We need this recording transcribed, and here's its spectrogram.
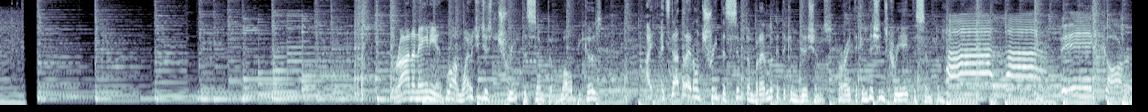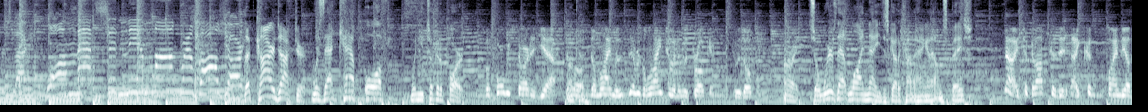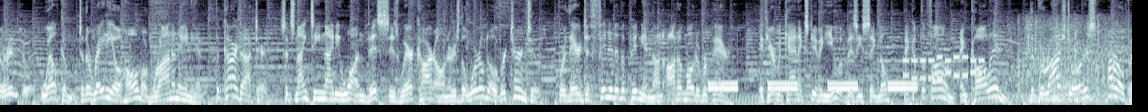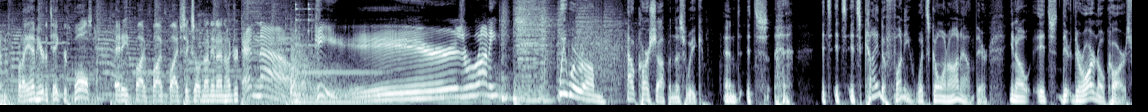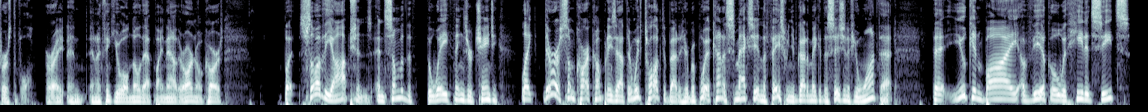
Ron Ananian. Ron, why don't you just treat the symptom? Well, because I, it's not that I don't treat the symptom, but I look at the conditions. All right, the conditions create the symptom. I like big cars like the one that's sitting in my grandpa's yard. The car doctor. Was that cap off when you took it apart? Before we started, yeah. The, Okay. the line was there was a line to it. It was broken. It was open. All right, so where's that line now? You just got it kind of hanging out in space? No, I took it off because I couldn't find the other end to it. Welcome to the radio home of Ron Ananian, the car doctor. Since 1991, this is where car owners the world over turn to for their definitive opinion on automotive repair. If your mechanic's giving you a busy signal, pick up the phone and call in. The garage doors are open. But I am here to take your calls at 855 560 9900. And now, here's Ronnie. We were um, out car shopping this week, and it's it's it's it's kind of funny what's going on out there. You know, it's there. There are no cars, first of all. All right, and and I think you all know that by now. There are no cars, but some of the options and some of the the way things are changing. Like there are some car companies out there, and we've talked about it here, but boy, it kind of smacks you in the face when you've got to make a decision if you want that. That you can buy a vehicle with heated seats,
